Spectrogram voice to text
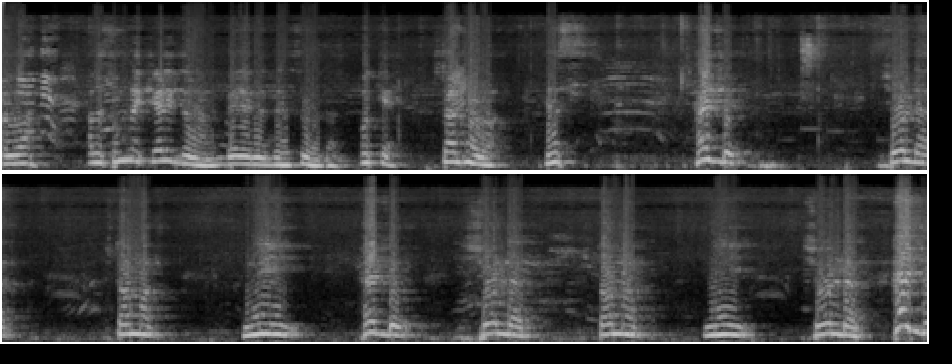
ಅಲ್ವಾ? ಅಲ್ಲ ಸುಮ್ಮನೆ ಕೇಳಿದ್ದು ನಾನು. ಬೇರೆ ಏನಾದ್ರೂ ಹೆಸರು ಉಂಟಾ? ಓಕೆ ಸ್ಟಾರ್ಟ್ ಮಾಡುವ. Yes head shoulder stomach knee head shoulder stomach knee shoulder head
